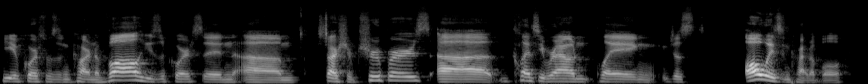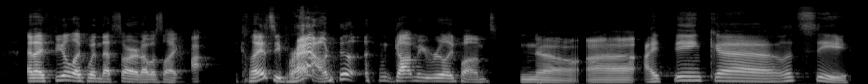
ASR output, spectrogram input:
He of course was in Carnivàle. He's of course in um, Starship Troopers. Uh, Clancy Brown playing just always incredible. And I feel like when that started, I was like, I, Clancy Brown got me really pumped. No, uh, I think uh, let's see.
